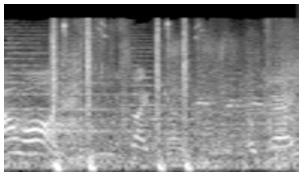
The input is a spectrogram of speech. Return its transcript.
Now on, do as I tell you, okay?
